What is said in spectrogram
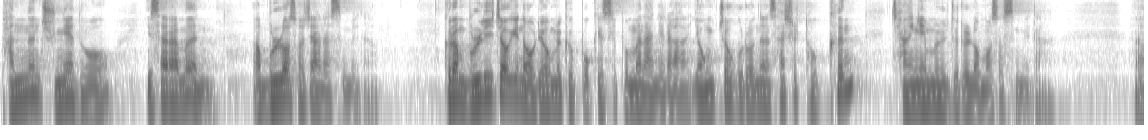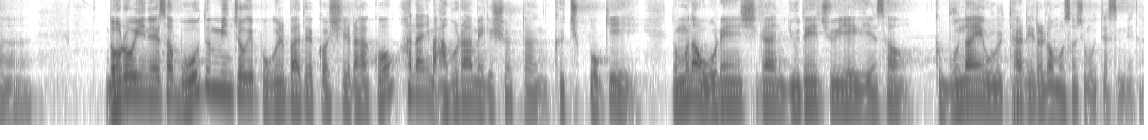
받는 중에도 이 사람은 아, 물러서지 않았습니다. 그런 물리적인 어려움을 극복했을 뿐만 아니라 영적으로는 사실 더 큰 장애물들을 넘어섰습니다. 아, 너로 인해서 모든 민족이 복을 받을 것이라고 하나님 아브라함에게 주셨던 그 축복이 너무나 오랜 시간 유대주의에 의해서 그 문화의 울타리를 넘어서지 못했습니다.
